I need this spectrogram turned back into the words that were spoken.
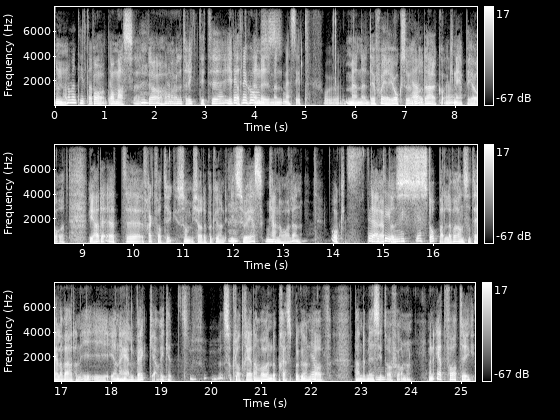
Mm. har de inte hittat. på, på. Mars. Eh, Det har man väl inte riktigt eh, Nej, hittat ännu. Men, men det sker ju också under Ja. det här Ja. knepiga året. Vi hade ett eh, fraktfartyg som körde på grund Mm. i Suezkanalen. Och Ställer därefter stoppade leveranser till hela världen i, i en hel vecka, vilket såklart redan var under press på grund Ja. av pandemisituationen. Men ett fartyg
